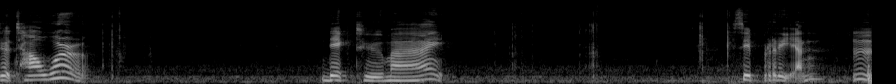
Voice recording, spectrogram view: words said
The Tower เด็กถือไม้ สิบเหรียญอืม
